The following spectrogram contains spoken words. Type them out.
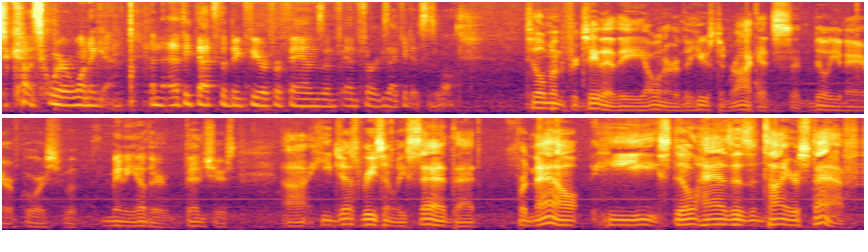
to kind of square one again. And I think that's the big fear for fans and, and for executives as well. Tillman Fertitta, the owner of the Houston Rockets, a billionaire, of course, with many other ventures, uh, he just recently said that for now he still has his entire staff,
